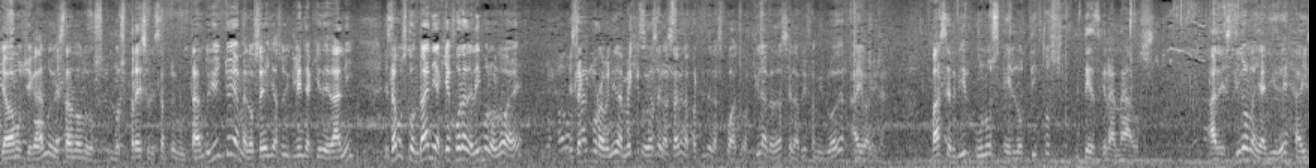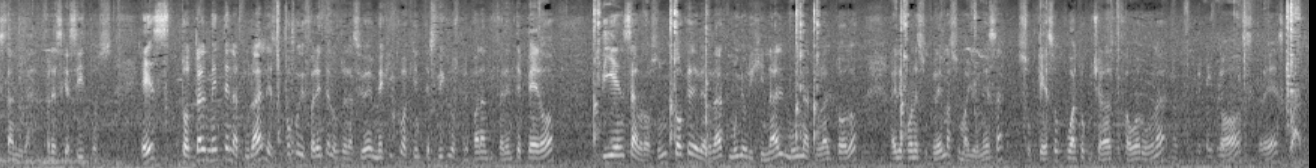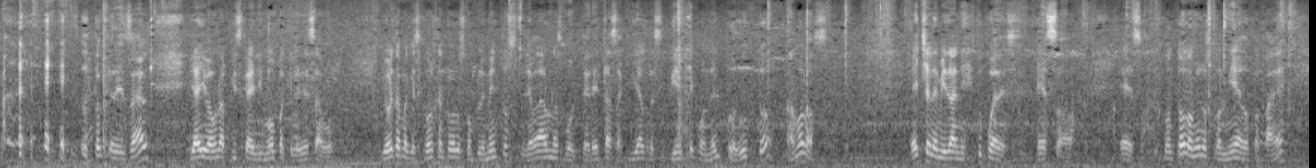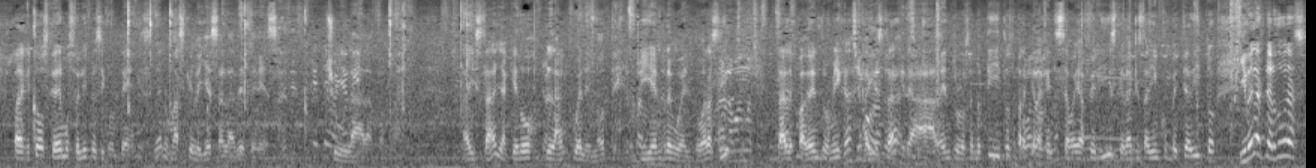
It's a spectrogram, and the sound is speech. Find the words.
Ya vamos llegando, ya están dando los, los precios, le están preguntando. Yo, yo ya me lo sé, ya soy cliente aquí de Dani. Estamos con Dani aquí afuera de Ley Loloa, ¿eh? Está aquí por Avenida México, ya se la saben, a partir de las 4. Aquí la verdad se la rifa mi brother. Ahí va, mira. Va a servir unos elotitos desgranados. Al estilo Nayaride, ahí está, mira, fresquecitos. Es totalmente natural, es un poco diferente a los de la Ciudad de México. Aquí en Tepic los preparan diferente, pero bien sabroso. Un toque de verdad muy original, muy natural todo. Ahí le pone su crema, su mayonesa, su queso, cuatro cucharadas por favor, una, dos, tres, cuatro. un toque de sal y ahí va una pizca de limón para que le dé sabor. Y ahorita para que se conozcan todos los complementos, le va a dar unas volteretas aquí al recipiente con el producto. Vámonos. Échale mi Dani, tú puedes. Eso, eso. Con todo menos con miedo, papá, ¿eh? Para que todos quedemos felices y contentos. Ya nomás qué belleza la de Teresa. Chulada, papá. Ahí está, ya quedó blanco el elote, bien revuelto. Ahora sí, dale para adentro, mija. Ahí está, ya adentro los elotitos para que la gente se vaya feliz, que vea que está bien competeadito. Y ve las verduras.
